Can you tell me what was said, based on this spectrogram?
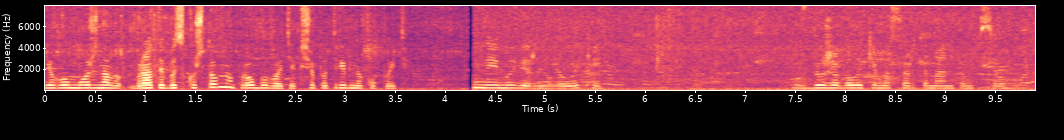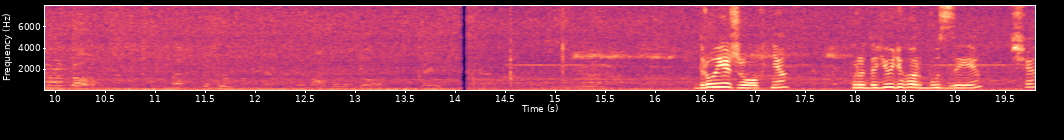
Його можна брати безкоштовно, пробувати, якщо потрібно купити. Неймовірно великий. З дуже великим асортиментом всього. Друге жовтня продають гарбузи ще,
